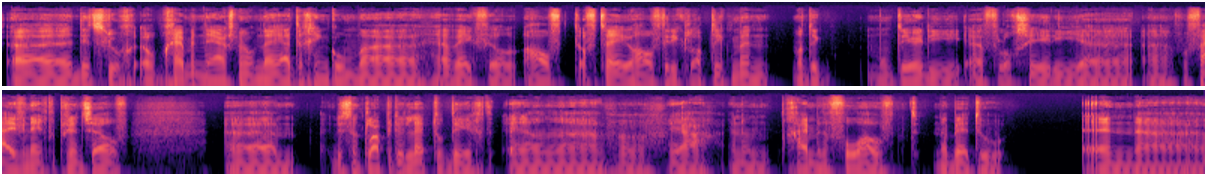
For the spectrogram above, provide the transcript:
eh, dit sloeg op een gegeven moment nergens meer op. Nee, ja, toen ging ik om, eh ja, weet ik veel, half of twee uur, half drie klapte ik mijn. Want ik monteer die eh, vlogserie eh, eh, voor 95% zelf. Ehm, dus dan klap je de laptop dicht en dan, eh, ja, en dan ga je met een vol hoofd naar bed toe. En eh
